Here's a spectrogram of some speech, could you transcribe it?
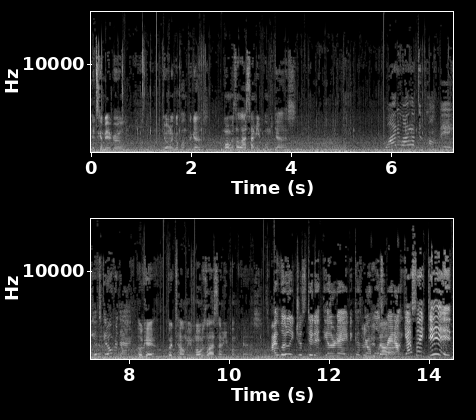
It's gonna be a girl. Do You wanna go pump the gas? When was the last time you pumped gas? Do I have to pump it? You have to get over that. Okay, but tell me, when was the last time you pumped gas? I literally just did it the other day because we You almost ran out. Yes, I did.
